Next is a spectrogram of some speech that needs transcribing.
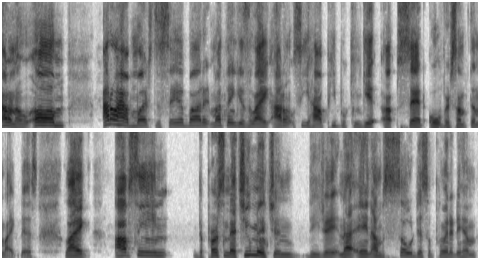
I don't know. Um, I don't have much to say about it. My thing is like, I don't see how people can get upset over something like this. Like, I've seen the person that you mentioned, DJ, and, I, and I'm so disappointed in him.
